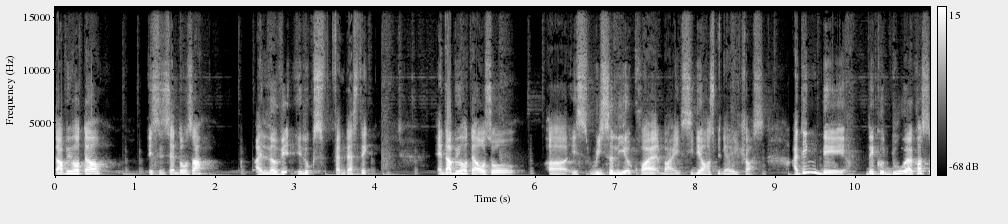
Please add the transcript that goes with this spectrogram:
W Hotel is in Sentosa. I love it. It looks fantastic. And W Hotel also uh, is recently acquired by CDL Hospitality Trust. I think they they could do well because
